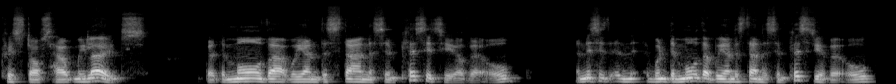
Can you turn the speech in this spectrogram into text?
Christophe's helped me loads. But the more that we understand the simplicity of it all, and this is and when the more that we understand the simplicity of it all,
